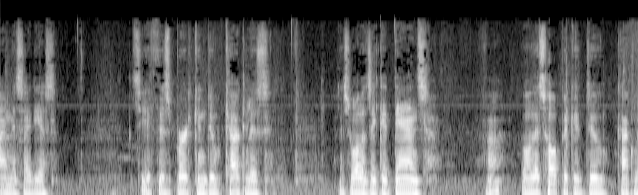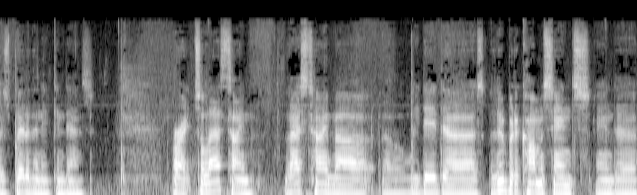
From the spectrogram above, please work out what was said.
timeless ideas. See if this bird can do calculus as well as it could dance. Huh? Well, let's hope it could do calculus better than it can dance. All right. So last time, last time uh, uh, we did uh, a little bit of common sense and uh,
